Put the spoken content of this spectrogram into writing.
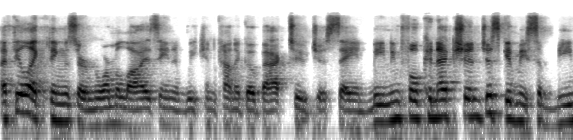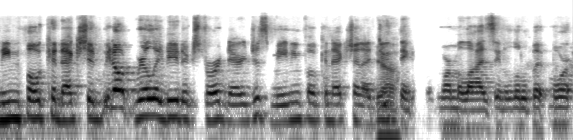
I feel like things are normalizing and we can kind of go back to just saying meaningful connection. Just give me some meaningful connection. We don't really need extraordinary, just meaningful connection. I do yeah. think normalizing a little bit more.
